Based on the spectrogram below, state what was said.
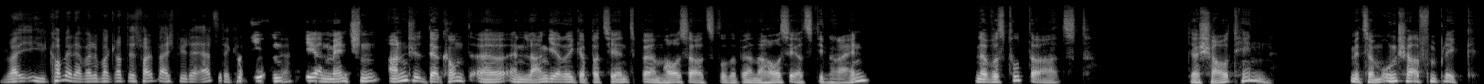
Weil ich komme ja, weil du mal gerade das Fallbeispiel der Ärzte kannst. Die, ja? einen Menschen an, der kommt äh, ein langjähriger Patient bei einem Hausarzt oder bei einer Hausärztin rein. Na, was tut der Arzt? Der schaut hin mit so einem unscharfen Blick.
